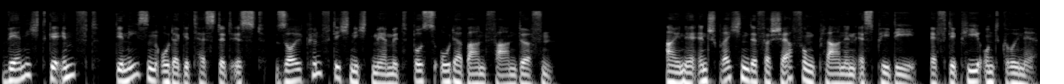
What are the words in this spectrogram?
Wer nicht geimpft, genesen oder getestet ist, soll künftig nicht mehr mit Bus oder Bahn fahren dürfen. Eine entsprechende Verschärfung planen SPD, FDP und Grüne.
